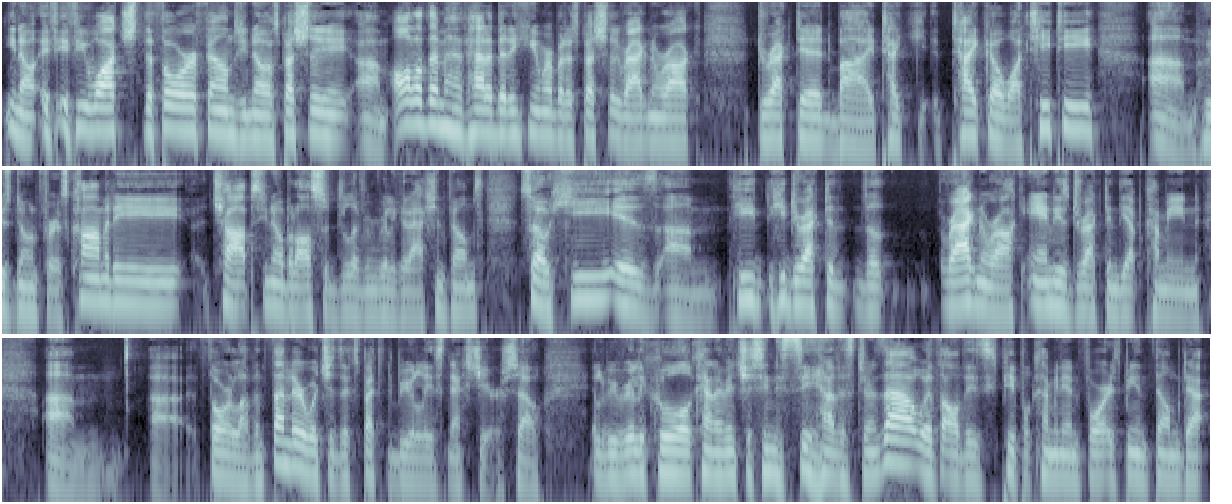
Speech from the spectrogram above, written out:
you know, if, if you watch the Thor films, you know, especially um, all of them have had a bit of humor, but especially Ragnarok, directed by Taika Waititi, um, who's known for his comedy chops, you know, but also delivering really good action films. So he is um, he he directed the Ragnarok, and he's directing the upcoming um, uh, Thor: Love and Thunder, which is expected to be released next year. So it'll be really cool, kind of interesting to see how this turns out with all these people coming in for it. It's being filmed out,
